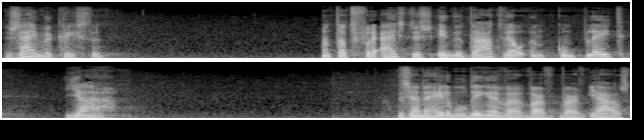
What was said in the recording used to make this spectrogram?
zijn we christen? Want dat vereist dus inderdaad wel een compleet ja. Er zijn een heleboel dingen waar, waar, waar ja, als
